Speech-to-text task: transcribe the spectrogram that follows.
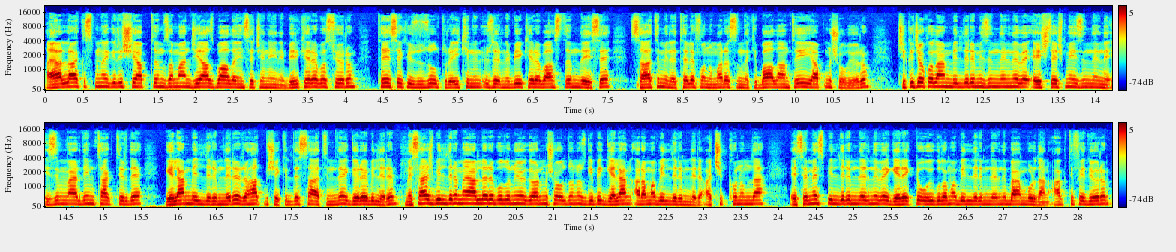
Ayarlar kısmına giriş yaptığım zaman cihaz bağlayın seçeneğini bir kere basıyorum. T800 Ultra 2'nin üzerine bir kere bastığımda ise saatim ile telefonum arasındaki bağlantıyı yapmış oluyorum. Çıkacak olan bildirim izinlerine ve eşleşme izinlerine izin verdiğim takdirde gelen bildirimleri rahat bir şekilde saatimde görebilirim. Mesaj bildirim ayarları bulunuyor. Görmüş olduğunuz gibi gelen arama bildirimleri açık konumda. SMS bildirimlerini ve gerekli uygulama bildirimlerini ben buradan aktif ediyorum.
